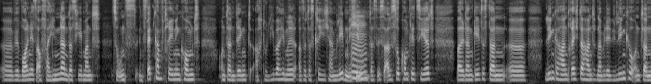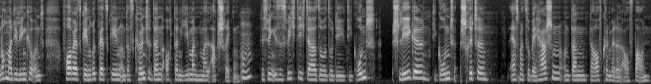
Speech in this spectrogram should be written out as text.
äh, wir wollen jetzt auch verhindern, dass jemand zu uns ins Wettkampftraining kommt und dann denkt, ach du lieber Himmel, also das kriege ich ja im Leben nicht mhm. hin. Das ist alles so kompliziert, weil dann geht es dann äh, linke Hand, rechte Hand und dann wieder die linke und dann nochmal die linke und vorwärts gehen, rückwärts gehen und das könnte dann auch dann jemanden mal abschrecken. Mhm. Deswegen ist es wichtig, da so, so die, die Grundschläge, die Grundschritte erstmal zu beherrschen und dann darauf können wir dann aufbauen.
